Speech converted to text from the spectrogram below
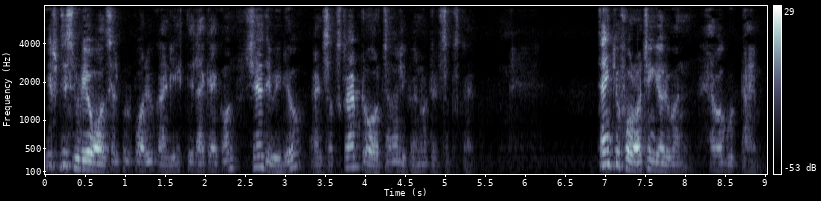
If this video was helpful for you, kindly hit the like icon, share the video and subscribe to our channel if you are not yet subscribed. Thank you for watching everyone. Have a good time.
